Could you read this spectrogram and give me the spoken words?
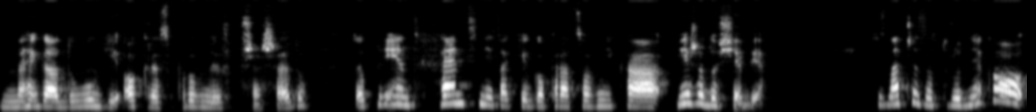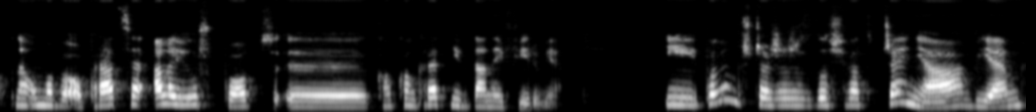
mega długi okres próbny już przeszedł, to klient chętnie takiego pracownika bierze do siebie. To znaczy zatrudnia go na umowę o pracę, ale już pod y, kon- konkretnie w danej firmie. I powiem szczerze, że z doświadczenia wiem,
